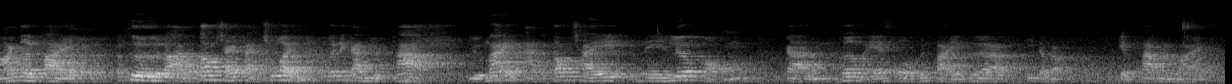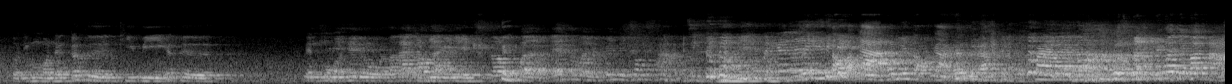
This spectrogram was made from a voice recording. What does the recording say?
น้อยเกินไป ก็คือเราอาจจะต้องใช้แฟลชช่วยเพื่อในการหยุดภาพ หรือไม่อาจจะต้องใช้ในเรื่องของการเพิ่ม ISO ขึ้นไปเพื่อที่จะแบบเก็บภาพมันไว้ ส่วนอีกโหมดหนึ่งก็คือทีวีก็คือเป็นทีวีให้ดูตอนแรกเข้าไปก็เปิดเอ๊ะทำไมไม่มีช่องสามมันไม่มีเสาอากาศถ้ามีเสาอากาศก็คือนะคิดว่าจะมาถามอ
